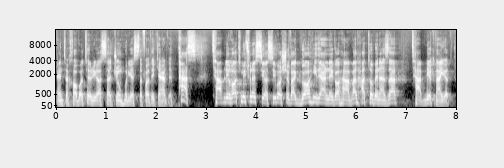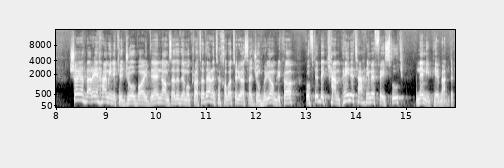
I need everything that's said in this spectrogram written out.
انتخابات ریاست جمهوری استفاده کرده. پس تبلیغات می‌تونه سیاسی باشه و گاهی در نگاه اول حتی به نظر تبلیغ نیاد. شاید برای همینه که جو بایدن نامزد دموکراتها در انتخابات ریاست جمهوری آمریکا گفته به کمپین تحریم فیسبوک نمیپیونده.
